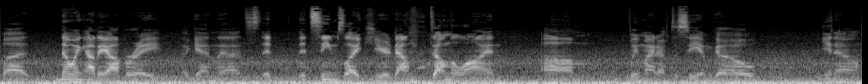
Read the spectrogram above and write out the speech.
But knowing how they operate, again, that's it. It seems like here down down the line, um, we might have to see him go you know,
